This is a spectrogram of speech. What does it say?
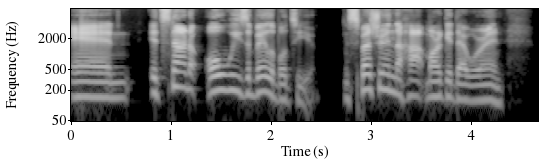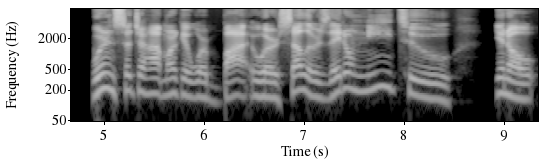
and it's not always available to you especially in the hot market that we're in. We're in such a hot market where buy where sellers they don't need to, you know,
